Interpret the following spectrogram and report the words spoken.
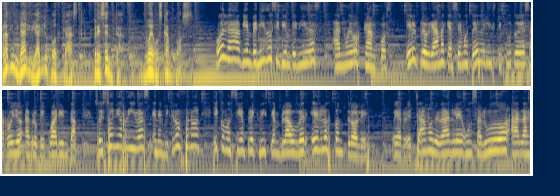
Radio Minagri Agro Podcast presenta Nuevos Campos. Hola, bienvenidos y bienvenidas a Nuevos Campos, el programa que hacemos desde el Instituto de Desarrollo Agropecuario INDAP. Soy Sonia Rivas en el micrófono y como siempre Cristian Blauber en los controles. Hoy aprovechamos de darle un saludo a las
